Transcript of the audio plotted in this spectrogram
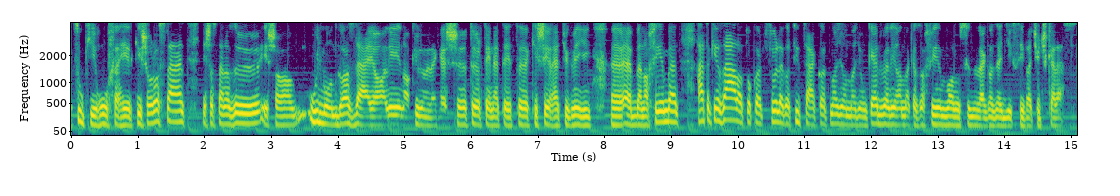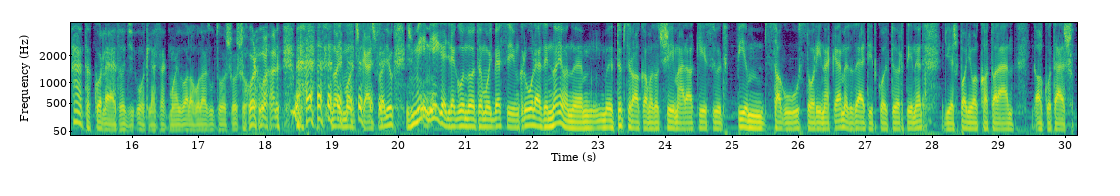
cuki hófehér kis oroszlán, és aztán az ő és a úgymond gazdája, a Léna különleges történetét kísérhetjük végig ebben a filmben. Hát aki az állatokat, főleg a cicákat nagyon-nagyon kedveli, annak ez a film valószínűleg az egyik szívecsücske lesz. Hát akkor lehet, hogy ott leszek majd valahol az utolsó sorban. Nagy macskás vagyok. És még, még egyre gondoltam, hogy beszéljünk róla, ez egy nagyon többször alkalmazott sémára készült filmszagú sztori nekem, ez az eltitkolt történet, egy ugye spanyol-katalán alkotás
